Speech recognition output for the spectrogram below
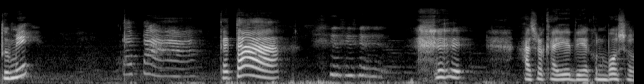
তুমি? আসো খাইয়ে দিই এখন বসো।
